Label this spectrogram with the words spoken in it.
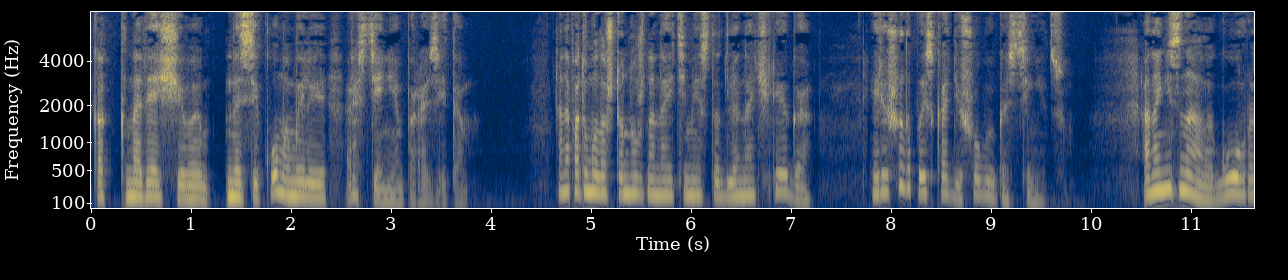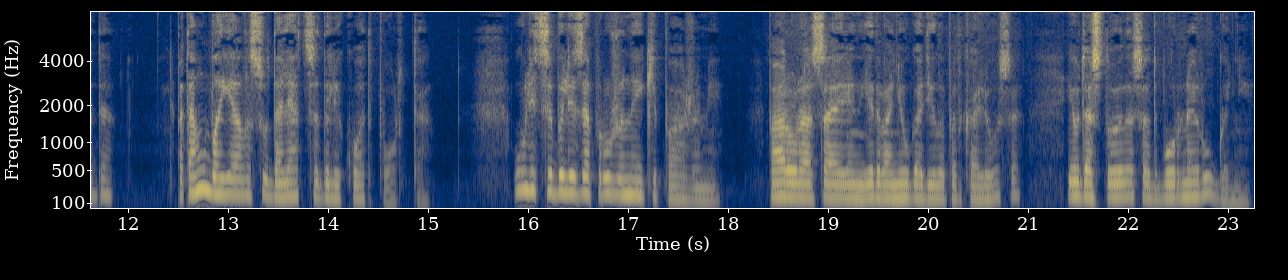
как к навязчивым насекомым или растениям-паразитам. Она подумала, что нужно найти место для ночлега, и решила поискать дешевую гостиницу. Она не знала города, потому боялась удаляться далеко от порта. Улицы были запружены экипажами. Пару раз Айрин едва не угодила под колеса и удостоилась отборной ругани.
